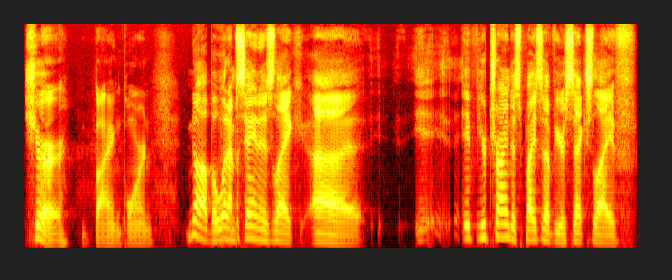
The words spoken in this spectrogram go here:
Sure. buying porn. No, but what I'm saying is like, uh, if you're trying to spice up your sex life,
